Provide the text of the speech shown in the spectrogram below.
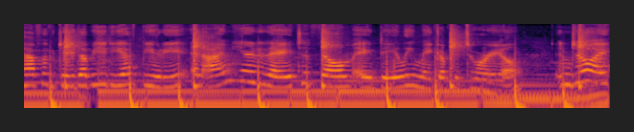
half of JWDF Beauty, and I'm here today to film a daily makeup tutorial. Enjoy!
